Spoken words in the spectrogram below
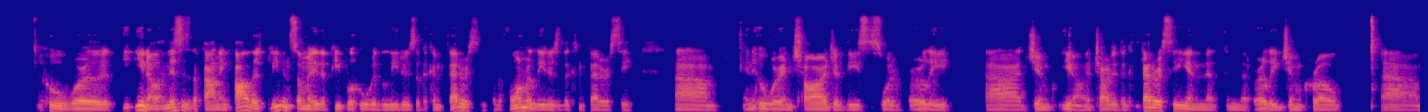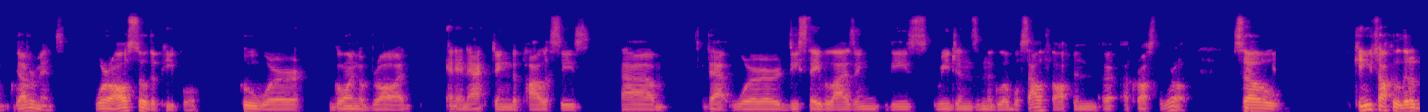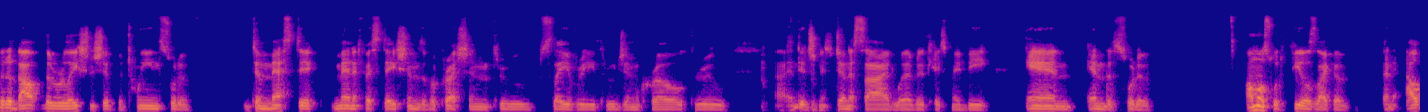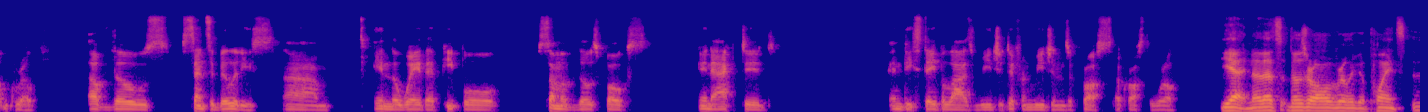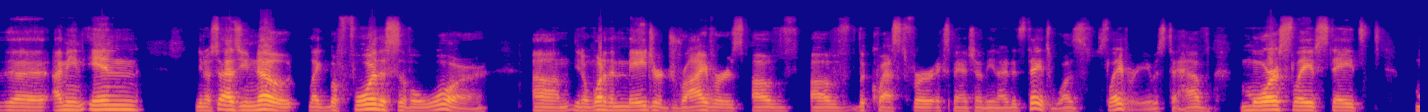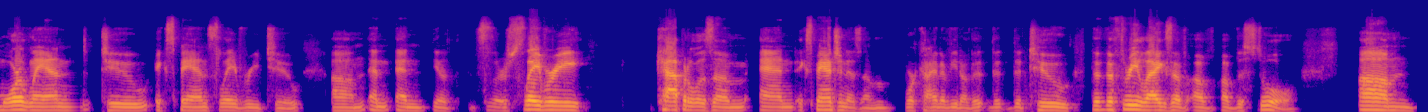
who were, you know, and this is the founding fathers, but even so many of the people who were the leaders of the Confederacy, the former leaders of the Confederacy, um, and who were in charge of these sort of early uh, Jim, you know, in charge of the Confederacy and the, and the early Jim Crow um, governments, were also the people who were going abroad and enacting the policies um, that were destabilizing these regions in the global south, often uh, across the world. So, can you talk a little bit about the relationship between sort of domestic manifestations of oppression through slavery, through Jim Crow, through uh, indigenous genocide, whatever the case may be, and and the sort of almost what feels like a an outgrowth of those sensibilities um, in the way that people, some of those folks, enacted and destabilized region, different regions across across the world. Yeah, no, that's those are all really good points. The I mean, in you know, so as you note, like before the Civil War, um, you know, one of the major drivers of of the quest for expansion of the United States was slavery. It was to have more slave states, more land to expand slavery to, um, and and you know, there's slavery capitalism and expansionism were kind of you know the the, the two the, the three legs of, of of the stool um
